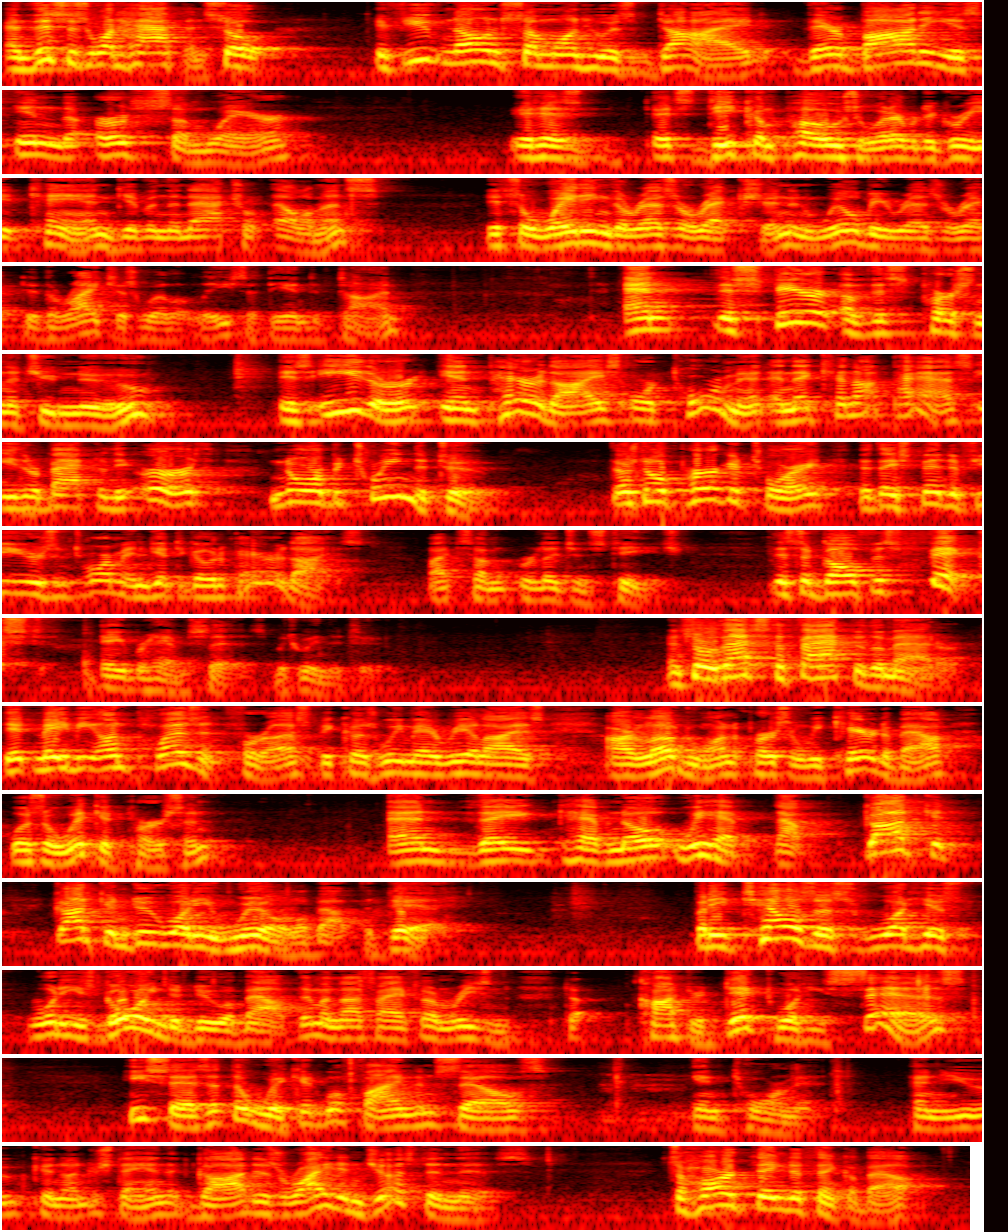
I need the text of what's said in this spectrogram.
And this is what happens. So, if you've known someone who has died, their body is in the earth somewhere. It has, it's decomposed to whatever degree it can, given the natural elements. It's awaiting the resurrection and will be resurrected, the righteous will at least, at the end of time. And the spirit of this person that you knew is either in paradise or torment, and they cannot pass either back to the earth nor between the two. There's no purgatory that they spend a few years in torment and get to go to paradise, like some religions teach. This gulf is fixed, Abraham says, between the two. And so that's the fact of the matter. It may be unpleasant for us because we may realize our loved one, a person we cared about, was a wicked person, and they have no, we have, now, God can, God can do what He will about the dead. But He tells us what His, what He's going to do about them, unless I have some reason to contradict what He says. He says that the wicked will find themselves in torment. And you can understand that God is right and just in this. It's a hard thing to think about.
